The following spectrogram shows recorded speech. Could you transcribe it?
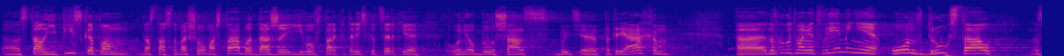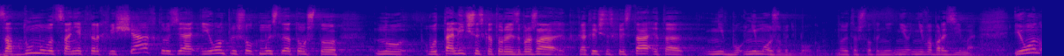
э, стал епископом достаточно большого масштаба, даже его в старокатолической церкви у него был шанс быть э, патриархом. Но в какой-то момент времени он вдруг стал задумываться о некоторых вещах, друзья, и он пришел к мысли о том, что ну, вот та личность, которая изображена как личность Христа, это не, не может быть Богом. Ну, это что-то невообразимое. И он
